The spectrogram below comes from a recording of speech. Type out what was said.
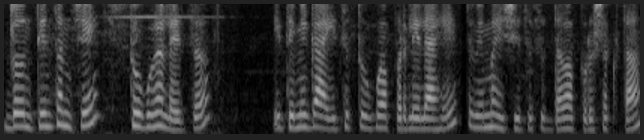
दोन तीन चमचे तूप घालायचं. इथे मी गाईचं तूप वापरलेलं आहे. तुम्ही म्हैशीचं सुद्धा वापरू शकता.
